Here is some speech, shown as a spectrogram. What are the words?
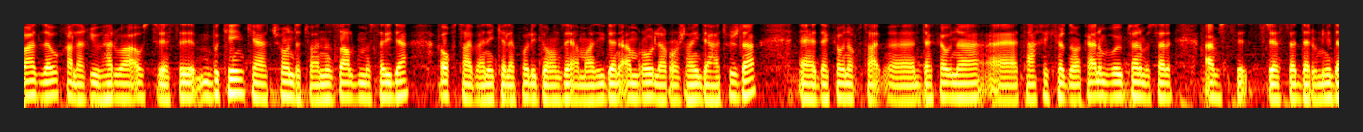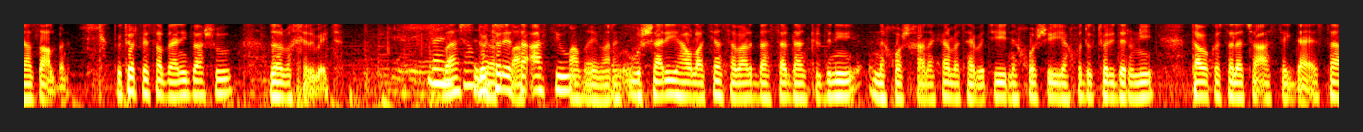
باز لەو قەلەغی و هەروە ئەو سترێسە بکەین کە چۆن دەتوانن زاڵ بمەسەریدا ئەو قوتابیانەی کە لە پۆلی دوانزەی ئامادەی دەن ئەمڕۆ لە ڕۆژانی داهاتوشدا دەکەونە دەکەونە تاقی کردنەوەکانم بۆی بتان بەسەر ئەم سترێسە دەرونیدا زاڵ بن دکتۆر فێسەڵ بەیانیت باش و زۆر بەخێبێت. دکتۆر ئێستا ئاستی و وشاری هاوڵاتیان سەبارەت بە سەردانکردنی نەخۆشخانەکان بە تایبەتی نەخۆشی یاخود دکتۆری دەرونی تاوەکەسە لە چ ئاستێکدا ئێستا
